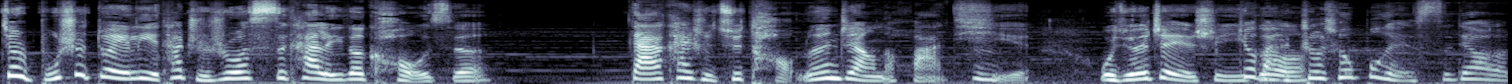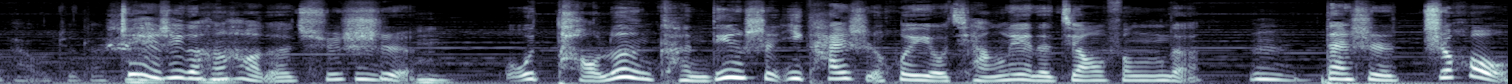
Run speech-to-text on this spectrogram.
就是不是对立，他只是说撕开了一个口子，大家开始去讨论这样的话题。我觉得这也是一个就把遮羞布给撕掉了吧？我觉得这也是一个很好的趋势。我讨论肯定是一开始会有强烈的交锋的，嗯，但是之后。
